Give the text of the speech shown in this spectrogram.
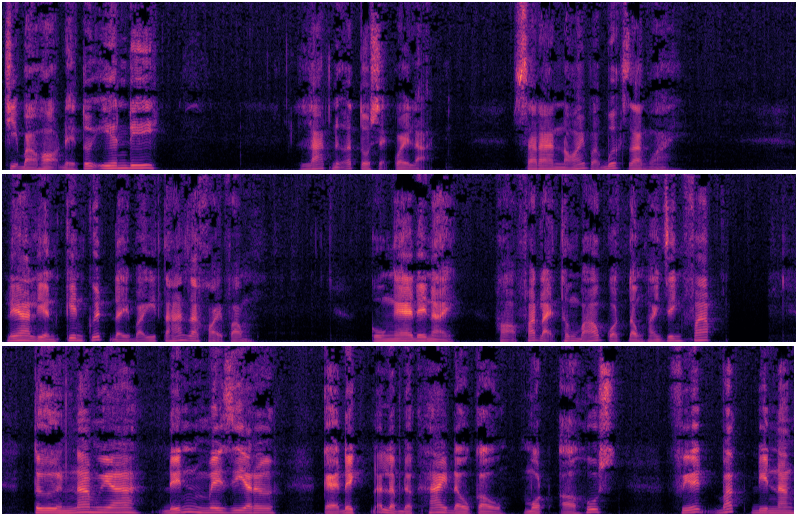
Chị bảo họ để tôi yên đi. Lát nữa tôi sẽ quay lại. Sarah nói và bước ra ngoài. Lea liền kiên quyết đẩy bà y tá ra khỏi phòng. Cô nghe đây này, họ phát lại thông báo của Tổng hành dinh Pháp. Từ Namuya đến Meziere, kẻ địch đã lập được hai đầu cầu, một ở Hus, phía bắc Dinang,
